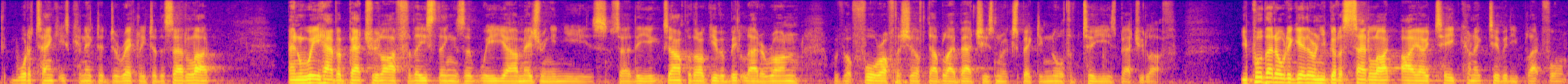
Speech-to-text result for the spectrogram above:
the water tank is connected directly to the satellite. And we have a battery life for these things that we are measuring in years. So the example that I'll give a bit later on, we've got four off-the-shelf AA batteries and we're expecting north of two years battery life. You put that all together and you've got a satellite IoT connectivity platform.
